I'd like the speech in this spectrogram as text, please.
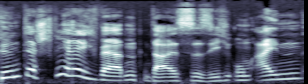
könnte schwierig werden, da es sich um einen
